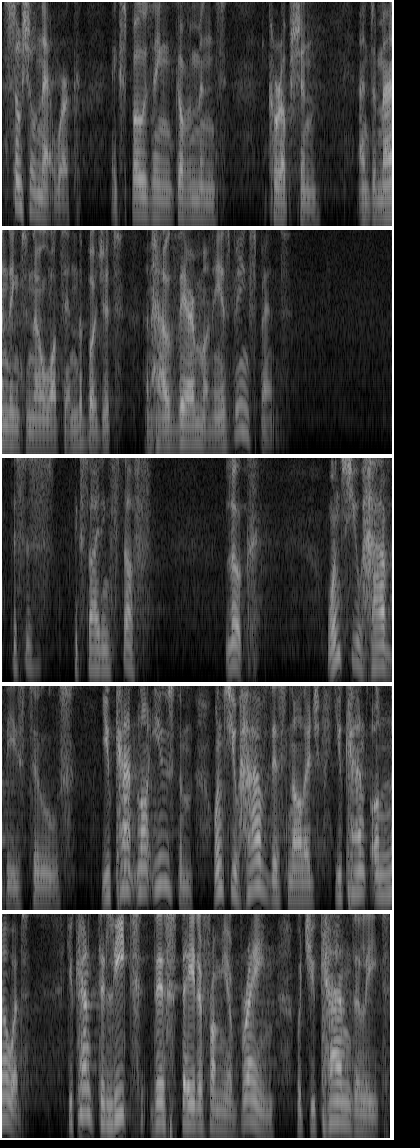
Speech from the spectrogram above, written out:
social network exposing government corruption and demanding to know what's in the budget and how their money is being spent. This is exciting stuff. Look, once you have these tools, you can't not use them. Once you have this knowledge, you can't unknow it. You can't delete this data from your brain, but you can delete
